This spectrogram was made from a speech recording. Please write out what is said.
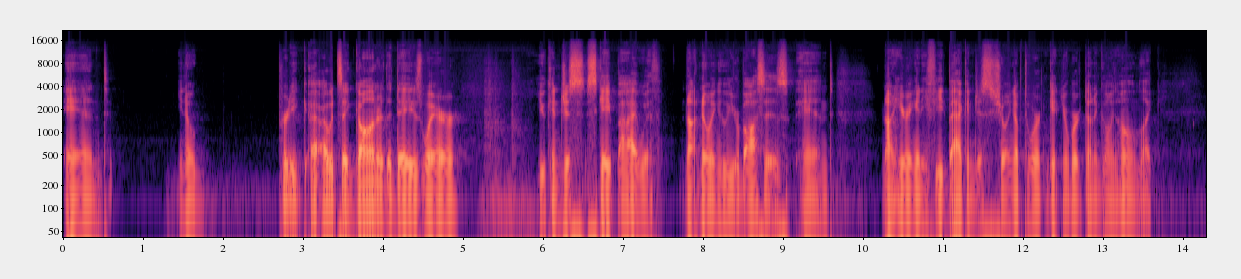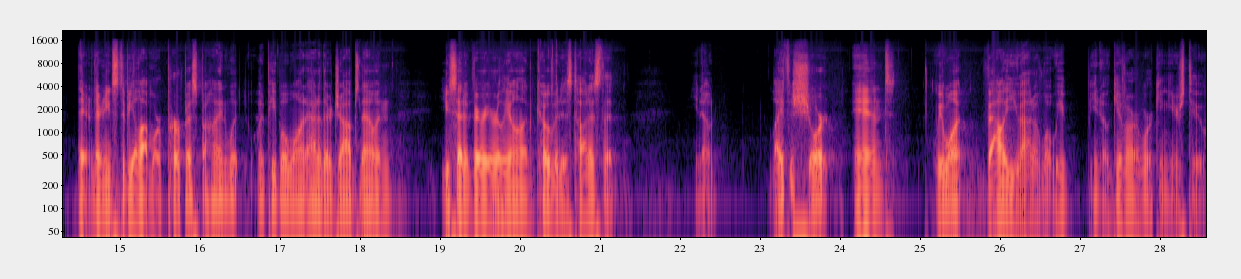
And, you know, pretty, I I would say, gone are the days where you can just skate by with not knowing who your boss is and not hearing any feedback and just showing up to work and getting your work done and going home. Like there there needs to be a lot more purpose behind what, what people want out of their jobs now. And you said it very early on. COVID has taught us that, you know, life is short and we want value out of what we, you know, give our working years to.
